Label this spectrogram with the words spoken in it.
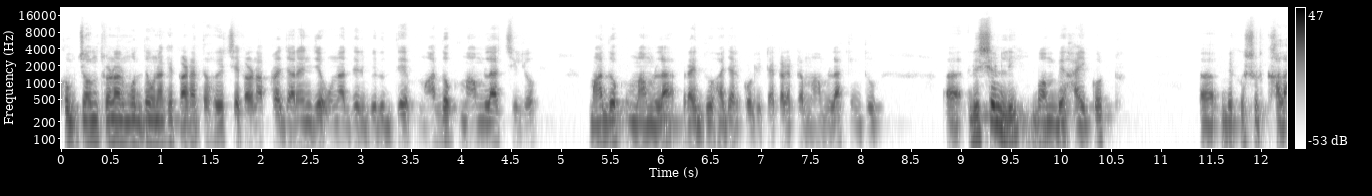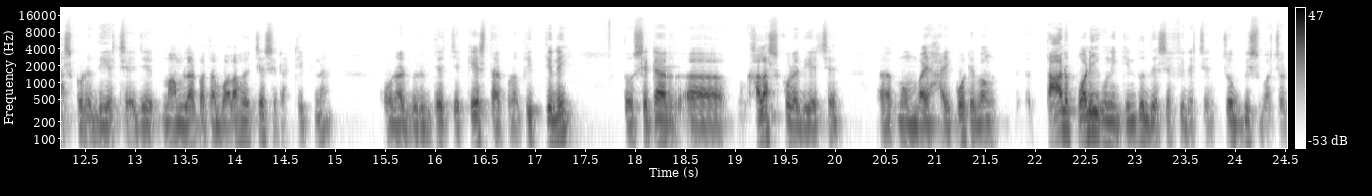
খুব যন্ত্রণার মধ্যে ওনাকে কাটাতে হয়েছে, কারণ আপনারা জানেন যে ওনাদের বিরুদ্ধে মাদক মামলা ছিল। মাদক মামলা, প্রায় দু হাজার কোটি টাকার একটা মামলা, কিন্তু রিসেন্টলি বম্বে হাইকোর্ট বেকসুর খালাস করে দিয়েছে। যে মামলার কথা বলা হয়েছে, সেটা ঠিক না। ওনার বিরুদ্ধে যে কেস, তার কোনো ভিত্তি নেই। তো সেটার খালাস করে দিয়েছে মুম্বাই হাইকোর্ট এবং তারপরেই উনি কিন্তু দেশে ফিরেছেন, চব্বিশ বছর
